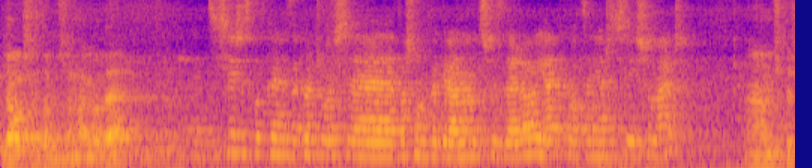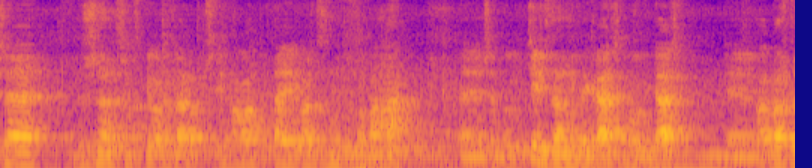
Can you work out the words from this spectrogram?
udało się zdobyć tę nagrodę. Dzisiejsze spotkanie zakończyło się Waszą wygraną 3-0. Jak oceniasz dzisiejszy mecz? E, Myślę, że drużyna Zasząbskiego Węgla przyjechała tutaj bardzo zmotywowana, e, żeby chcieli z nami wygrać, było widać. E, ba- Bardzo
